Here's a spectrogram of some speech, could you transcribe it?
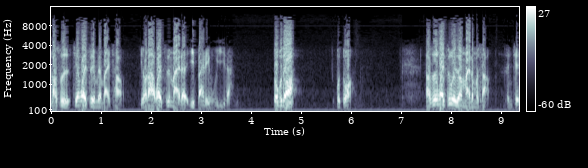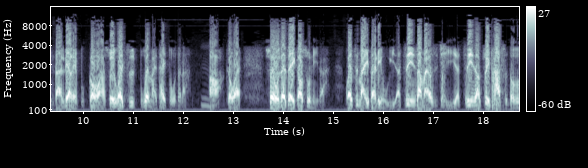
老师，今天外资有没有买超？有啦，外资买了一百零五亿的，多不多？不多。老师，外资为什么买那么少？很简单，量也不够啊，所以外资不会买太多的啦。嗯啊，各位，所以我在这里告诉你啦，外资买一百零五亿啦，自营商买二十七亿啊，自营商最怕死都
